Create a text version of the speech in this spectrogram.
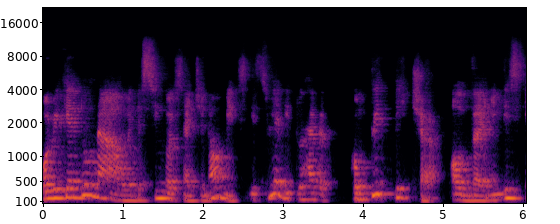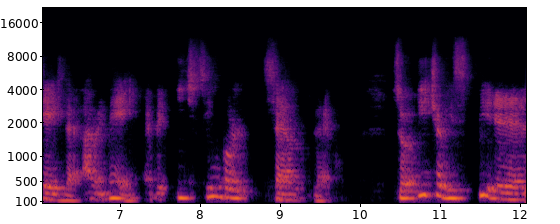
What we can do now with the single cell genomics is really to have a complete picture of, uh, in this case, the RNA at each single cell level. So each of these uh,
